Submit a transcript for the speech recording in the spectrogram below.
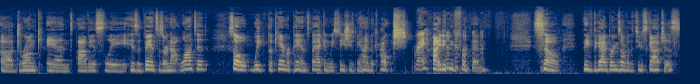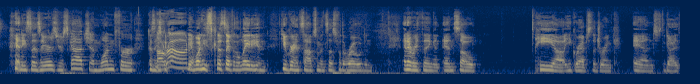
uh, drunk, and obviously his advances are not wanted. So we the camera pans back and we see she's behind the couch right. hiding from him. So the, the guy brings over the two scotches and he says, "Here's your scotch and one for because he's The gonna, road. Yeah, one he's gonna say for the lady, and Hugh Grant stops him and says for the road and and everything, and and so he uh, he grabs the drink and the guy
